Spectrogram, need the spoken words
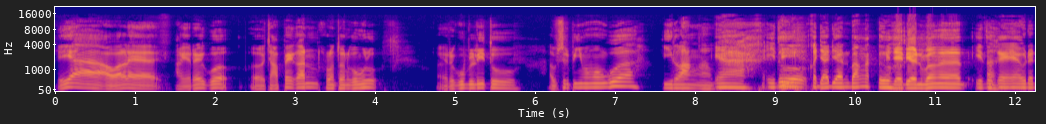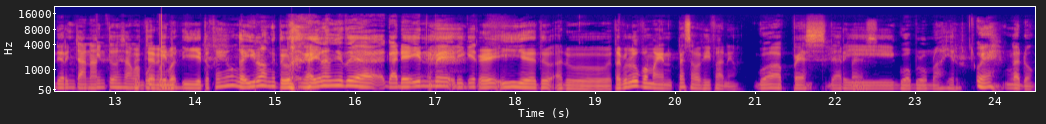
Iya, awalnya akhirnya gua eh, capek kan nonton gua mulu. Akhirnya gua beli tuh. Abis itu pinjam sama gua, hilang am. Ya itu kejadian banget tuh. Kejadian banget. Itu kayaknya udah direncanain tuh sama Rencana Putin. buat iya itu kayaknya emang nggak hilang itu. Nggak hilang itu ya, gadein be dikit. Kayak iya tuh, aduh. Tapi lu pemain PES apa FIFA nih? Gua PES dari gua belum lahir. Weh, enggak dong.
